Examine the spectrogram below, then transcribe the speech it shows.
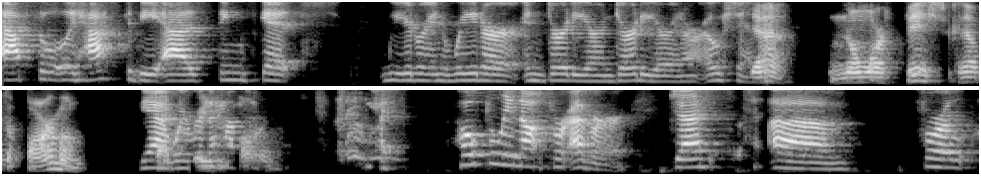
absolutely has to be as things get weirder and weirder and dirtier and dirtier in our oceans. Yeah. No more fish. We're to have to farm them. Yeah. We're to have farm. to. Yes hopefully not forever just um, for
